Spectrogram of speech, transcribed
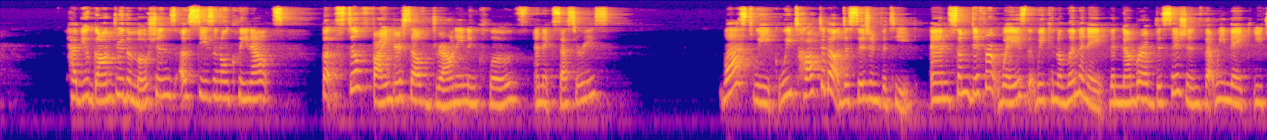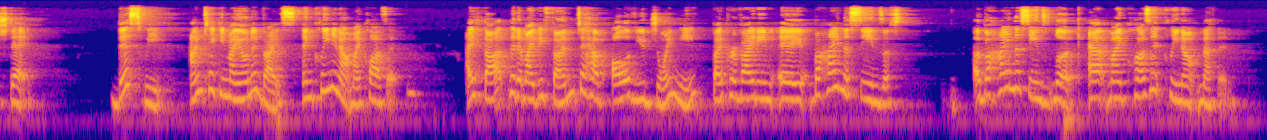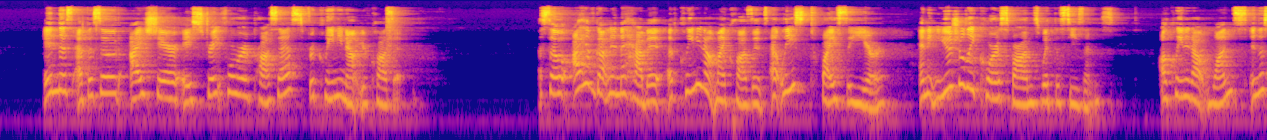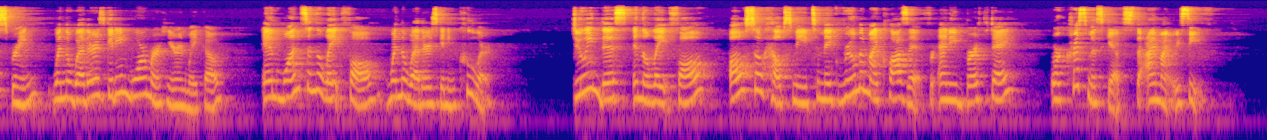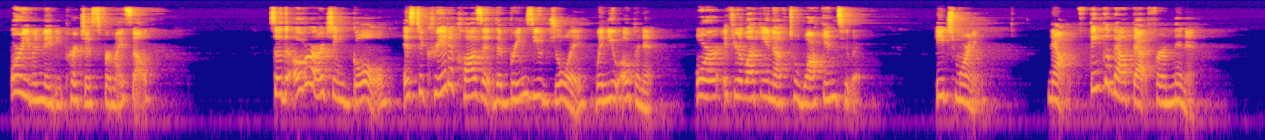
Have you gone through the motions of seasonal cleanouts but still find yourself drowning in clothes and accessories? Last week, we talked about decision fatigue and some different ways that we can eliminate the number of decisions that we make each day. This week, I'm taking my own advice and cleaning out my closet. I thought that it might be fun to have all of you join me by providing a behind the scenes of a behind the scenes look at my closet cleanout method. In this episode, I share a straightforward process for cleaning out your closet. So, I have gotten in the habit of cleaning out my closets at least twice a year, and it usually corresponds with the seasons. I'll clean it out once in the spring when the weather is getting warmer here in Waco, and once in the late fall when the weather is getting cooler. Doing this in the late fall also helps me to make room in my closet for any birthday or Christmas gifts that I might receive, or even maybe purchase for myself. So, the overarching goal is to create a closet that brings you joy when you open it, or if you're lucky enough to walk into it each morning. Now, think about that for a minute.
